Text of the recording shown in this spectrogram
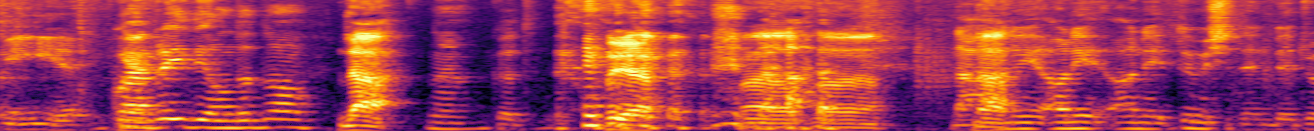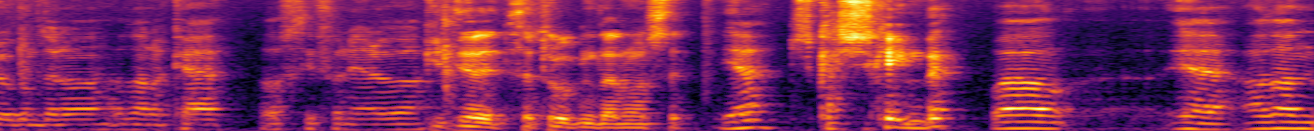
fi. Gwefreiddiol yn dod nôl? Na. Na, good. Ie. Na. Na, o'n i, o'n i, dwi'n mysio dyn byd drwg amdano fo, oedd o'n oce, oedd chdi ffynnu ar efo. Gyd i ddweud, drwg amdano fo, sti? Ie. Just cash is king, be? Wel, ie, oedd o'n,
